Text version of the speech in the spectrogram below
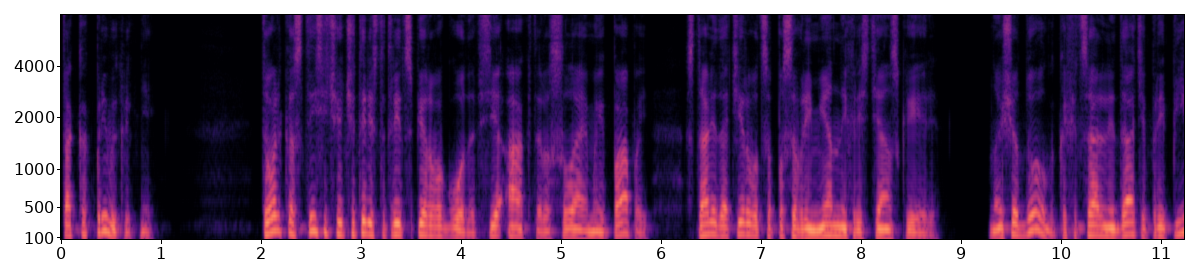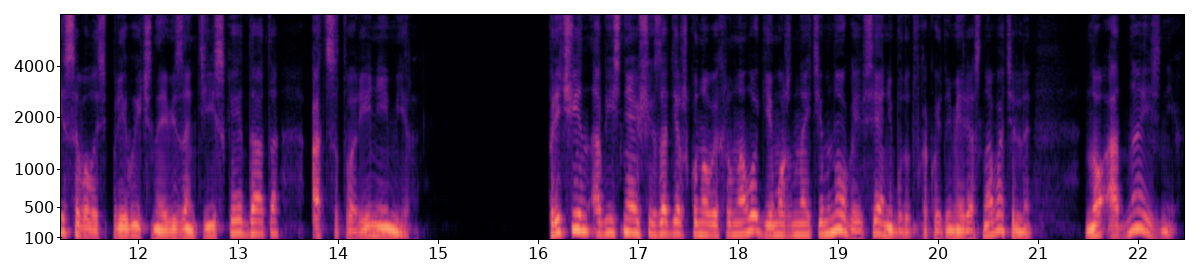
так как привыкли к ней. Только с 1431 года все акты, рассылаемые папой, стали датироваться по современной христианской эре. Но еще долго к официальной дате приписывалась привычная византийская дата от сотворения мира. Причин, объясняющих задержку новой хронологии, можно найти много, и все они будут в какой-то мере основательны, но одна из них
